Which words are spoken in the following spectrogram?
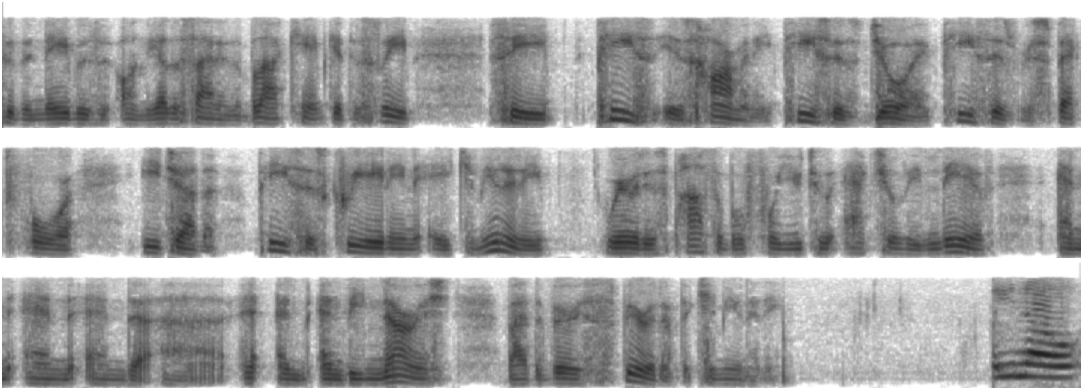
to the neighbors on the other side of the block can't get to sleep. See, Peace is harmony. Peace is joy. Peace is respect for each other. Peace is creating a community where it is possible for you to actually live and and and uh, and and be nourished by the very spirit of the community. Well, you know,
